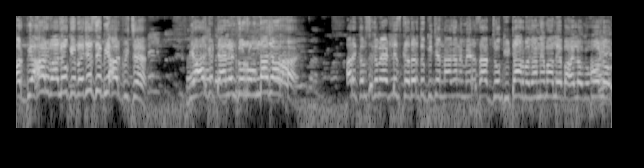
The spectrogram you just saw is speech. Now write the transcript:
और बिहार वालों की वजह से बिहार पीछे है। बिहार के टैलेंट को रोंदा जा रहा है। अरे कम से कम एटलीस्ट कदर तो कीजिए ना जाने मेरे साथ जो गिटार बजाने वाले भाई लोग वो लोग।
